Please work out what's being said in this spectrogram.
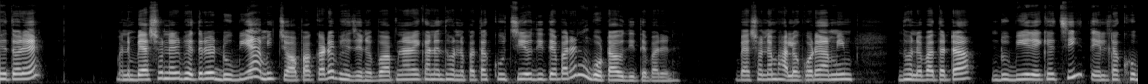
ভেতরে মানে বেসনের ভেতরে ডুবিয়ে আমি চপ আকারে ভেজে নেব। আপনারা এখানে ধনে পাতা কুচিও দিতে পারেন, গোটাও দিতে পারেন। বেসনে ভালো করে আমি ধনে পাতাটা ডুবিয়ে রেখেছি, তেলটা খুব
